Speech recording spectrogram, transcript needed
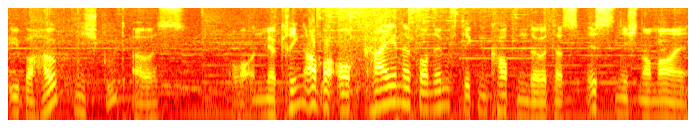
überhaupt nicht gut aus. Oh, und wir kriegen aber auch keine vernünftigen Karten, da. Das ist nicht normal.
